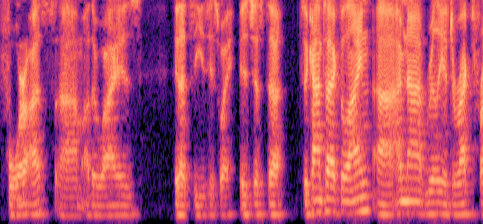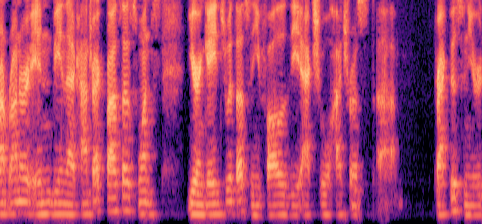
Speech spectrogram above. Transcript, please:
for us. Um, otherwise, yeah, that's the easiest way is just to to contact A-LIGN. Uh, I'm not really a direct front runner in being that contract process. Once you're engaged with us and you follow the actual HITRUST um, practice and you're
